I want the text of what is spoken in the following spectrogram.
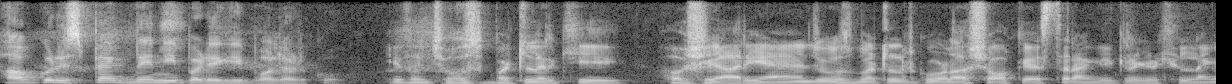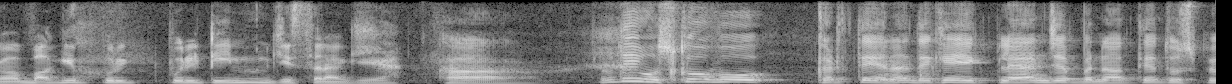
آپ کو رسپیکٹ دینی پڑے گی بالر کو۔ یہ تو جوس بٹلر کی ہوشیاریاں ہیں۔ جوس بٹلر کو بڑا شوق ہے اس طرح کی کرکٹ کھیلنے کا باقی پوری پوری ٹیم ہی ان کی اس طرح کی ہے۔ ہاں۔ نہیں اس کو وہ کرتے ہیں نا۔ دیکھیں ایک پلان جب بناتے ہیں تو اس پہ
